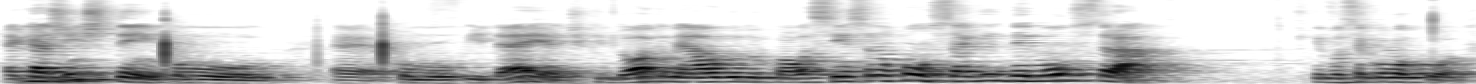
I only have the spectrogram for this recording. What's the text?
É que a gente tem como, é, como ideia de que dogma é algo do qual a ciência não consegue demonstrar que você colocou.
